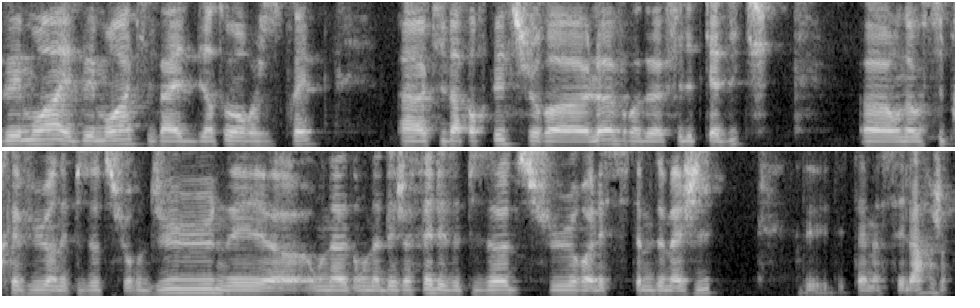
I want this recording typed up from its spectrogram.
des mois et des mois, qui va être bientôt enregistré, euh, qui va porter sur euh, l'œuvre de Philippe Cadic. Euh, on a aussi prévu un épisode sur Dune et euh, on, a, on a déjà fait des épisodes sur les systèmes de magie des, thèmes assez larges.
